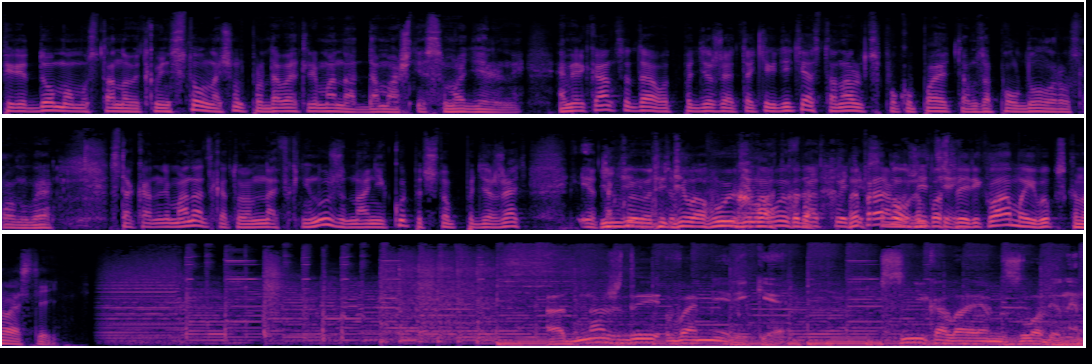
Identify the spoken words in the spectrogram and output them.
перед домом установят какой-нибудь стол, начнут продавать лимонад домашний, самодельный. Американцы, да, вот поддержать таких детей, останавливаются, покупают там за полдоллара, условно говоря, стакан лимонада, который им нафиг не нужен, но они купят, чтобы поддержать и такую вот деловую, деловую хватку. хватку Мы продолжим после рекламы и выпуска новостей. Однажды в Америке с Николаем Злобиным.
